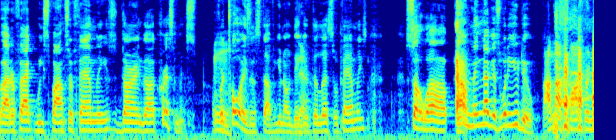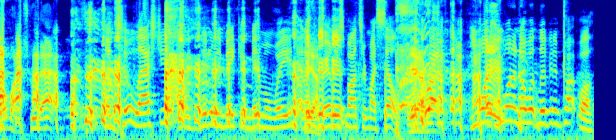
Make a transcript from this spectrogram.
matter of fact, we sponsor families during uh, Christmas for toys and stuff. You know, they Mm. Yeah. get the list of families. So uh, McNuggets, what do you do? I'm not sponsoring nobody. Screw that. Until last year, I was literally making minimum wage, and I Yeah. could barely sponsor myself. Yeah, Right. You want you want to know what living in pot? Well,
